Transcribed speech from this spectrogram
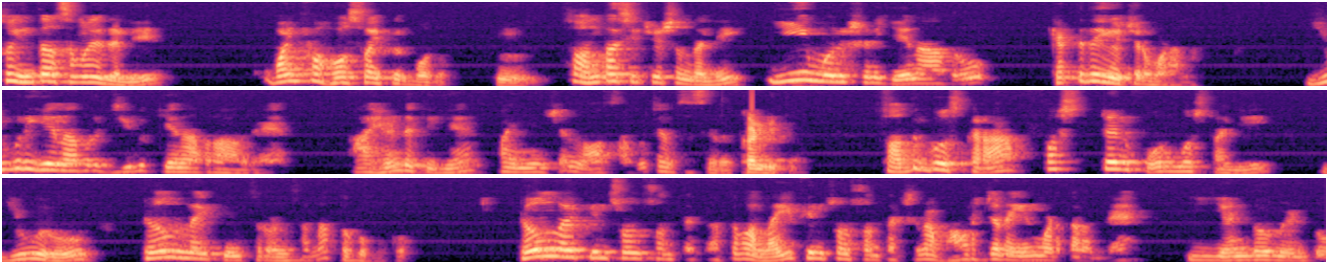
ಸೊ ಇಂಥ ಸಮಯದಲ್ಲಿ ವೈಫ್ ಹೌಸ್ ವೈಫ್ ಇರ್ಬೋದು. ಸೊ ಅಂತ ಸಿಚುವೇಶನ್ದಲ್ಲಿ ಈ ಮನುಷ್ಯನಿಗೆ ಏನಾದರೂ ಕೆಟ್ಟದೇ ಯೋಚನೆ ಮಾಡೋಣ. ಇವನಿಗೆ ಏನಾದರೂ ಜೀವಕ್ಕೆ ಏನಾದರೂ ಆದ್ರೆ ಆ ಹೆಂಡತಿಗೆ ಫೈನಾನ್ಷಿಯಲ್ ಲಾಸ್ ಆಗೋ ಚಾನ್ಸಸ್ ಇರುತ್ತೆ. ಖಂಡಿತ. ಸೊ ಅದಕ್ಕೋಸ್ಕರ ಫಸ್ಟ್ ಅಂಡ್ ಫಾರ್ಮೋಸ್ಟ್ ಆಗಿ ಇವರು ಟರ್ಮ್ ಲೈಫ್ ಇನ್ಶೂರೆನ್ಸ್ ಅನ್ನ ತಗೋಬೇಕು. ಟರ್ಮ್ ಲೈಫ್ ಇನ್ಶೂರೆನ್ಸ್ ಅಂತ ಅಥವಾ ಲೈಫ್ ಇನ್ಶೂರೆನ್ಸ್ ಅಂದ ತಕ್ಷಣ ಬಹಳಷ್ಟು ಜನ ಏನ್ ಮಾಡ್ತಾರಂದ್ರೆ ಈ ಎಂಡೋಮೆಂಟು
